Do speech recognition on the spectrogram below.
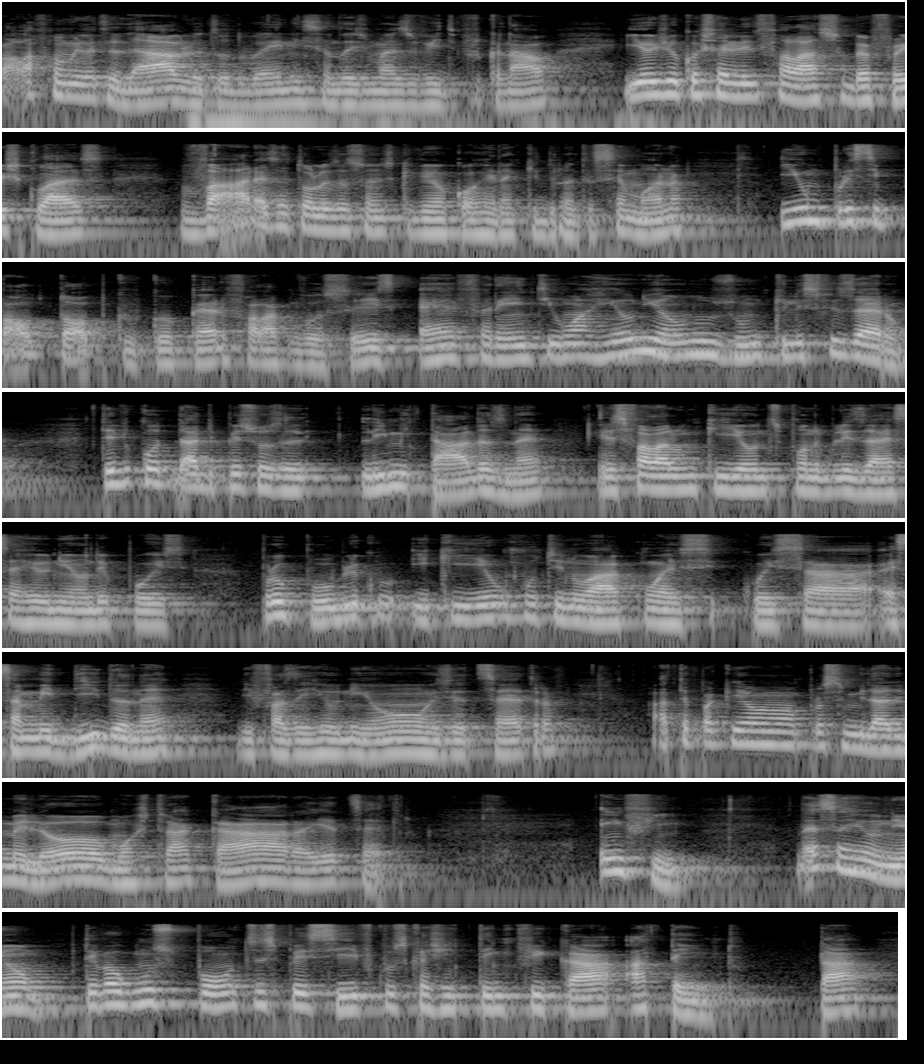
Fala família TW, tudo bem? Iniciando hoje mais um vídeo para o canal e hoje eu gostaria de falar sobre a First Class, várias atualizações que vêm ocorrendo aqui durante a semana e um principal tópico que eu quero falar com vocês é referente a uma reunião no Zoom que eles fizeram. Teve quantidade de pessoas limitadas, né? Eles falaram que iam disponibilizar essa reunião depois para o público e que iam continuar com, esse, com essa, essa medida, né? De fazer reuniões, etc. Até para criar uma proximidade melhor, mostrar a cara e etc. Enfim, nessa reunião teve alguns pontos específicos que a gente tem que ficar atento, tá?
